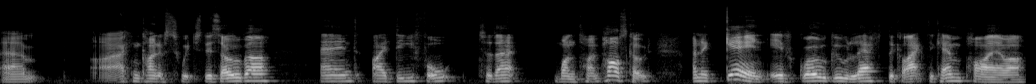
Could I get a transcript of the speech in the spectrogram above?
um, I can kind of switch this over and I default to that one-time passcode. And again, if Grogu left the Galactic Empire,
